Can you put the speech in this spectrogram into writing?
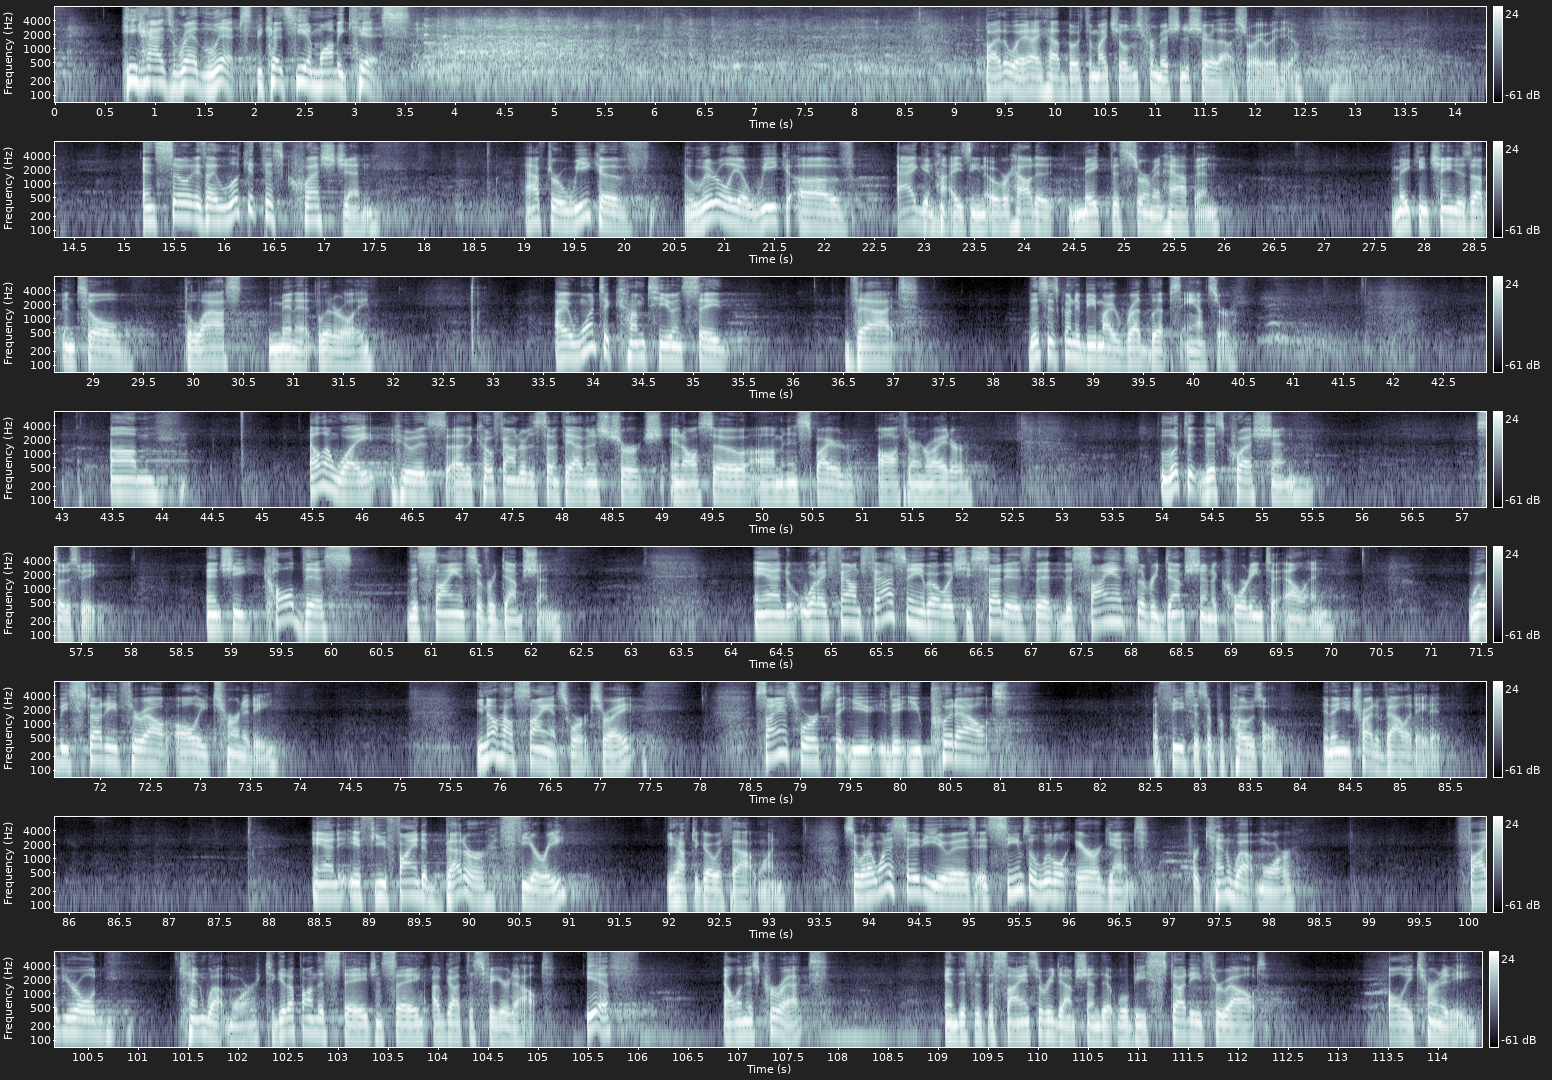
he has red lips because he and mommy kiss. By the way, I have both of my children's permission to share that story with you. And so, as I look at this question, after a week of, literally a week of agonizing over how to make this sermon happen, making changes up until the last minute, literally. I want to come to you and say that this is going to be my red lips answer. Um, Ellen White, who is uh, the co founder of the Seventh day Adventist Church and also um, an inspired author and writer, looked at this question, so to speak. And she called this the science of redemption. And what I found fascinating about what she said is that the science of redemption, according to Ellen, will be studied throughout all eternity. You know how science works, right? Science works that you, that you put out a thesis, a proposal, and then you try to validate it. And if you find a better theory, you have to go with that one. So, what I want to say to you is it seems a little arrogant for Ken Wetmore, five year old Ken Wetmore, to get up on this stage and say, I've got this figured out. If Ellen is correct, and this is the science of redemption that will be studied throughout all eternity.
